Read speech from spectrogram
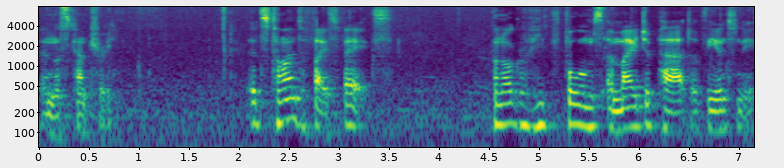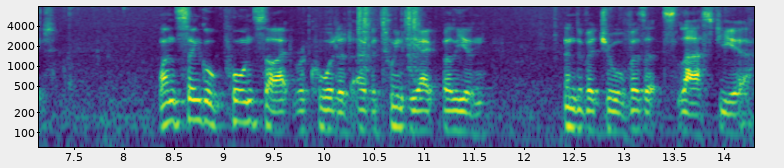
in this country. It's time to face facts pornography forms a major part of the internet. One single porn site recorded over 28 billion individual visits last year.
